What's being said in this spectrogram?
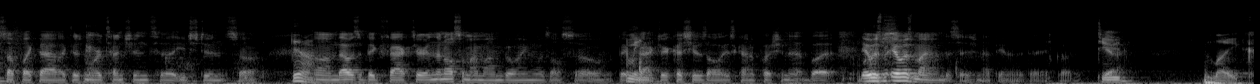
stuff like that. Like there's more attention to each student. So Yeah. um, that was a big factor. And then also my mom going was also a big I mean- factor because she was always kind of pushing it. But it was it was my own decision at the end of the day. But dude yeah. like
